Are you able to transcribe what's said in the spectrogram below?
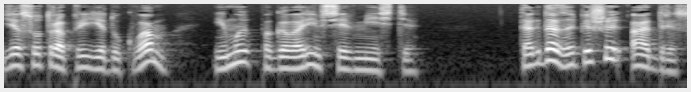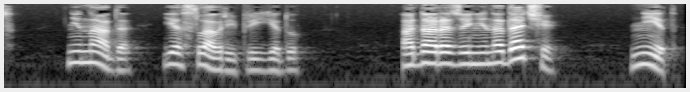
я с утра приеду к вам, и мы поговорим все вместе. Тогда запиши адрес. Не надо, я с Лаврей приеду. Она разве не на даче? Нет,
